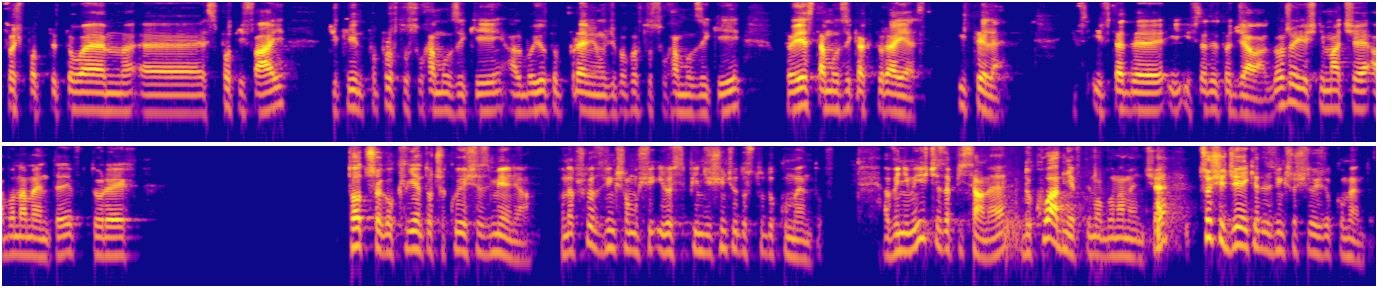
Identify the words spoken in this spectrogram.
coś pod tytułem e, Spotify, gdzie klient po prostu słucha muzyki, albo YouTube Premium, gdzie po prostu słucha muzyki, to jest ta muzyka, która jest. I tyle. I wtedy, i, i wtedy to działa. Gorzej, jeśli macie abonamenty, w których to, czego klient oczekuje, się zmienia. Bo na przykład zwiększa mu się ilość z 50 do 100 dokumentów, a wy nie mieliście zapisane dokładnie w tym abonamencie, co się dzieje, kiedy zwiększa się ilość dokumentów.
